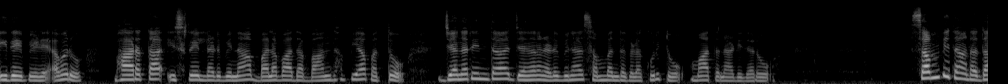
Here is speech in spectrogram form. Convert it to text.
ಇದೇ ವೇಳೆ ಅವರು, ಭಾರತ, ಇಸ್ರೇಲ್ ನಡುವಿನ ಬಲವಾದ ಬಾಂಧವ್ಯ ಮತ್ತು ಜನರಿಂದ ಜನರ ನಡುವಿನ ಸಂಬಂಧಗಳ ಕುರಿತು ಮಾತನಾಡಿದರು. ಸಂವಿಧಾನದ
